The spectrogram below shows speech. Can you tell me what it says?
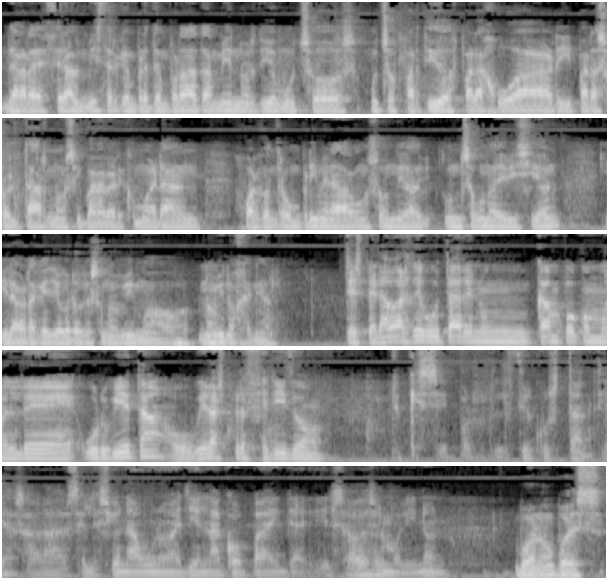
de agradecer al míster que en pretemporada también nos dio muchos muchos partidos para jugar y para soltarnos y para ver cómo eran jugar contra un primera o un segunda, un segunda división y la verdad que yo creo que eso nos vino, nos vino genial. ¿Te esperabas debutar en un campo como el de Urbieta o hubieras preferido, yo qué sé, por circunstancias, ahora se lesiona uno allí en la copa y el sábado es el Molinón? Bueno, pues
